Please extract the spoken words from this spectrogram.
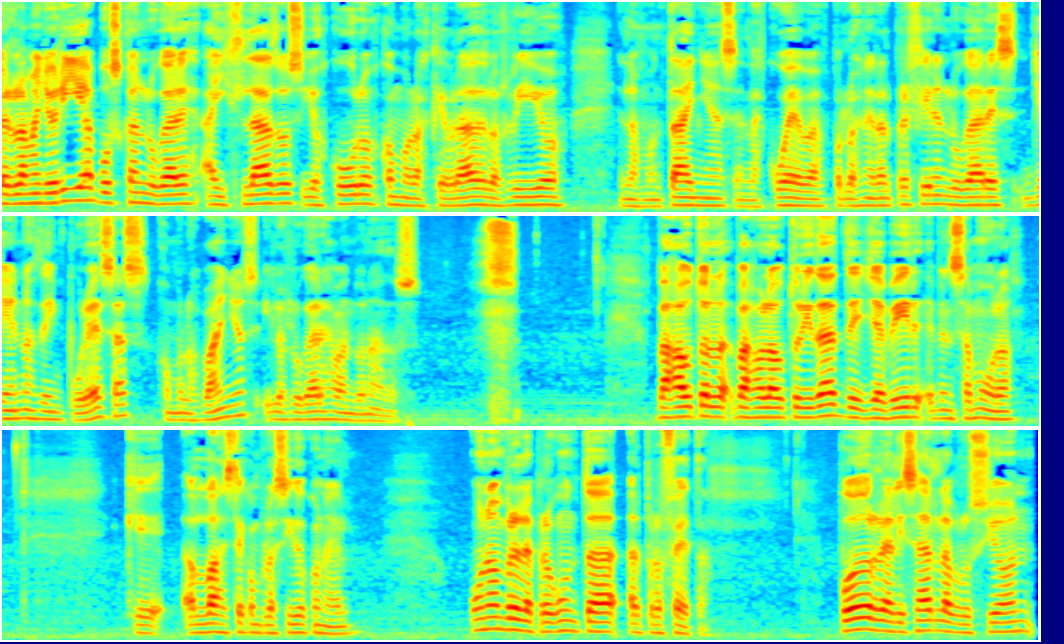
pero la mayoría buscan lugares aislados y oscuros como las quebradas de los ríos, en las montañas, en las cuevas. Por lo general prefieren lugares llenos de impurezas como los baños y los lugares abandonados. Bajo, la autoridad de Jabir ibn Samura, que Allah esté complacido con él, un hombre le pregunta al profeta, ¿puedo realizar la ablución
